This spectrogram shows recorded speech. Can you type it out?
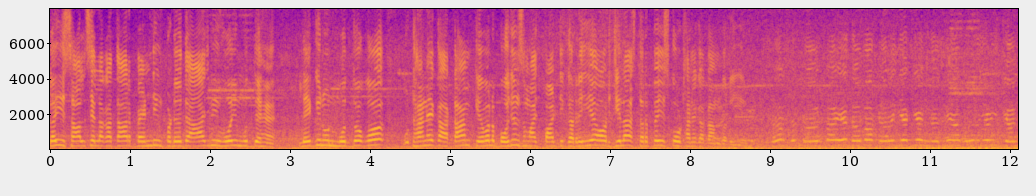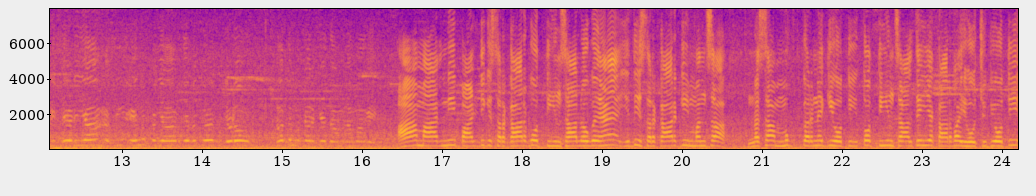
कई साल से लगातार पेंडिंग पड़े थे, आज भी वही मुद्दे हैं। लेकिन उन मुद्दों को उठाने का काम केवल बहुजन समाज पार्टी कर रही है और जिला स्तर पर इसको उठाने का काम कर रही है। सरकार का ये दावा कर रही है कि नशा जंग छेड़िया आम आदमी पार्टी की सरकार को तीन साल हो गए हैं। यदि सरकार की मंशा नशा मुक्त करने की होती तो तीन साल से ये कार्रवाई हो चुकी होती।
